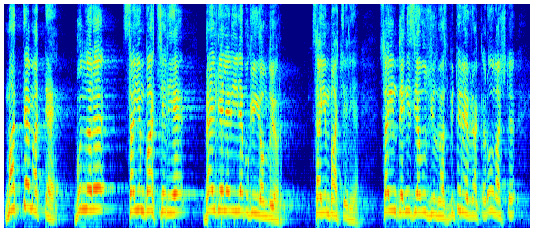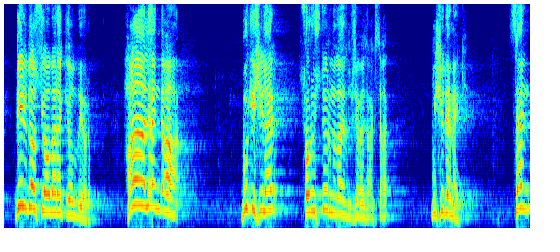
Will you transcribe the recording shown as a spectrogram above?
Madde madde bunları Sayın Bahçeli'ye belgeleriyle bugün yolluyorum. Sayın Bahçeli'ye. Sayın Deniz Yavuz Yılmaz bütün evraklara ulaştı. Bir dosya olarak yolluyorum. Halen daha bu kişiler soruşturulacaksa bu şu demek. Sen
